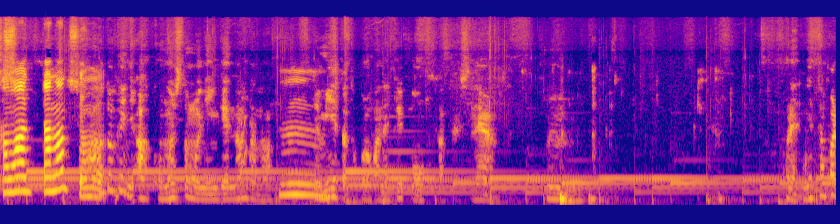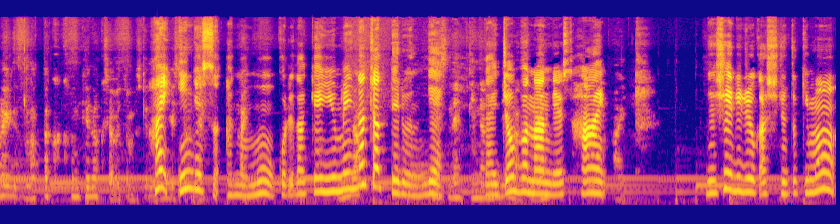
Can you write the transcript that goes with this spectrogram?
変わったなって思う。その時に、あ、この人も人間なんだなって見えたところがね、結構大きかったですね。うん。これ、ネタバレ全く関係なく喋ってますけど。はい、いいんです。あの、はい、もうこれだけ有名になっちゃってるんで、でね、大丈夫なんです。はい。はい、で、シェリルが死ぬ時も、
